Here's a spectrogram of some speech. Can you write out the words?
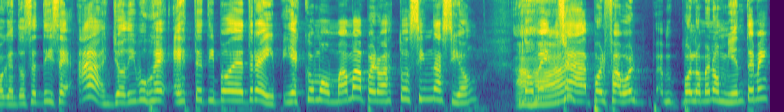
Porque entonces dice, ah, yo dibujé este tipo de drape. Y es como, mamá, pero haz tu asignación. No me, o sea, por favor, por lo menos miénteme.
